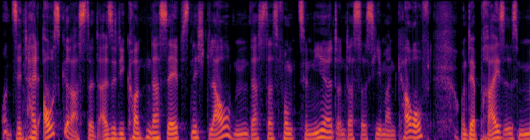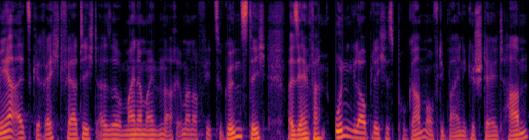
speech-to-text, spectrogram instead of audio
und sind halt ausgerastet. Also die konnten das selbst nicht glauben, dass das funktioniert und dass das jemand kauft. Und der Preis ist mehr als gerechtfertigt, also meiner Meinung nach immer noch viel zu günstig, weil sie einfach ein unglaubliches Programm auf die Beine gestellt haben.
